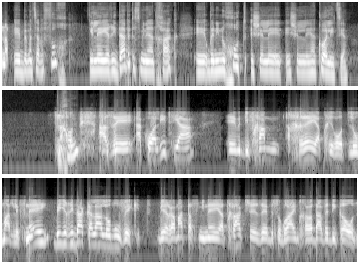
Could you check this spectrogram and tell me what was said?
נכון. אה, במצב הפוך, לירידה בתסמיני הדחק אה, ובנינוחות של, אה, של הקואליציה. נכון. אז uh, הקואליציה uh, דיווחה אחרי הבחירות לעומת לפני, בירידה קלה לא מובהקת, ברמת תסמיני הדחק, שזה בסוגריים חרדה ודיכאון.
